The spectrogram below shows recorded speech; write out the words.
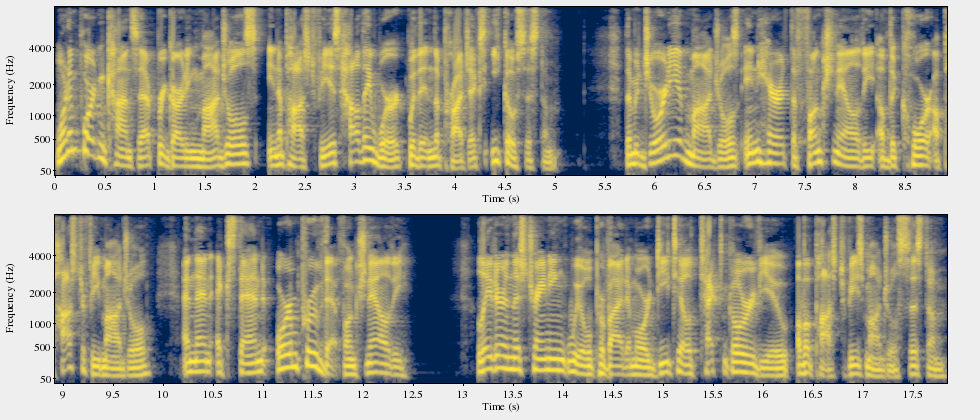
One important concept regarding modules in Apostrophe is how they work within the project's ecosystem. The majority of modules inherit the functionality of the core Apostrophe module and then extend or improve that functionality. Later in this training, we will provide a more detailed technical review of Apostrophe's module system.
